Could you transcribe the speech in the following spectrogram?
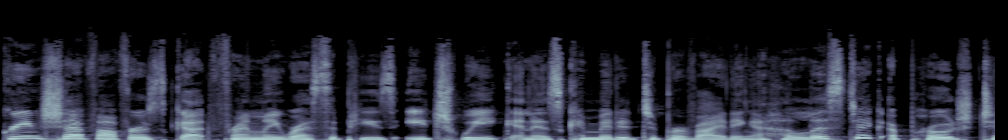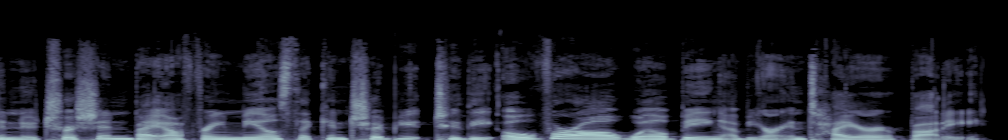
Green Chef offers gut friendly recipes each week and is committed to providing a holistic approach to nutrition by offering meals that contribute to the overall well being of your entire body.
